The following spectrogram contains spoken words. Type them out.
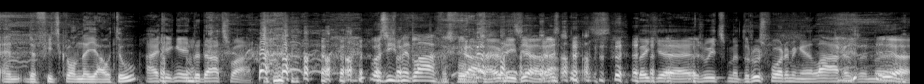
en de fiets kwam naar jou toe. Hij ging inderdaad zwaar. was iets met lagers volgens Ja. mij? Ja, Een beetje eh, zoiets met roestvorming en lagers. En, eh, ja,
